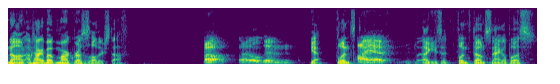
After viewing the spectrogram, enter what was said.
no i'm, I'm talking about mark russell's other stuff Oh, well then yeah flintstone I have. like you said flintstone snagglepuss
